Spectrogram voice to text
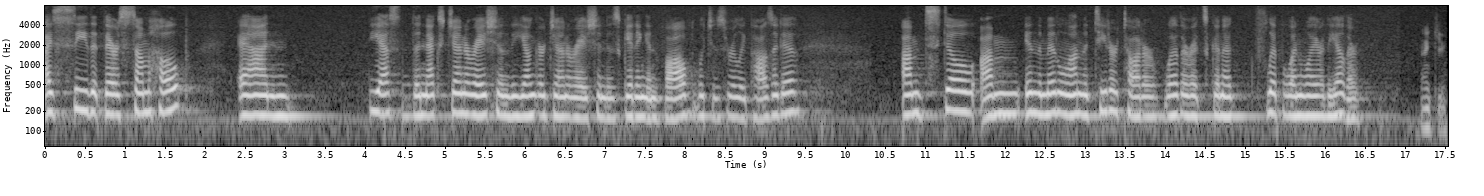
I see that there's some hope, and yes, the next generation, the younger generation, is getting involved, which is really positive. I'm still I'm in the middle on the teeter totter, whether it's going to flip one way or the other. Thank you.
